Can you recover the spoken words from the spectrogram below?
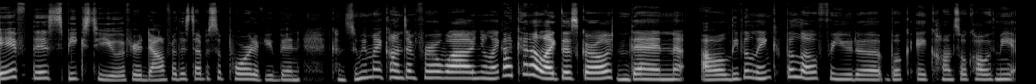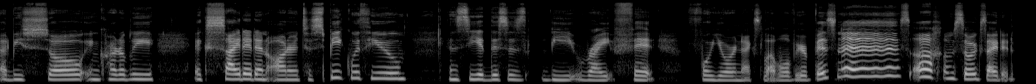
if this speaks to you, if you're down for this type of support, if you've been consuming my content for a while and you're like, I kind of like this girl, then I'll leave a link below for you to book a consult call with me. I'd be so incredibly excited and honored to speak with you and see if this is the right fit for your next level of your business. Oh, I'm so excited.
